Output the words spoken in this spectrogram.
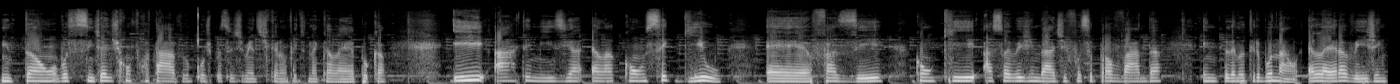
Então você se sentia desconfortável com os procedimentos que eram feitos naquela época. E a Artemisia, ela conseguiu é, fazer com que a sua virgindade fosse provada em pleno tribunal. Ela era virgem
